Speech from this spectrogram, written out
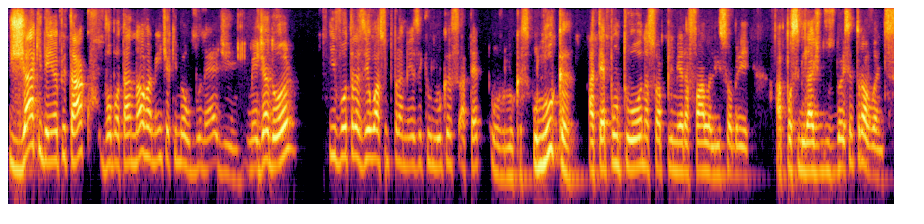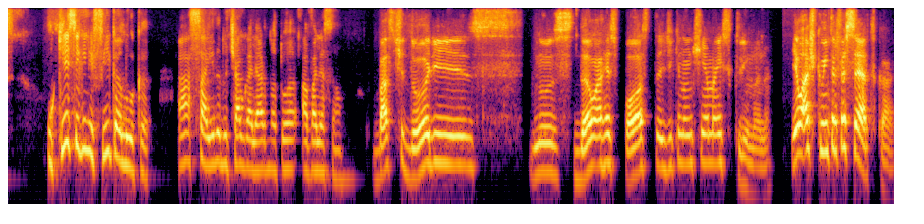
já que dei o pitaco, vou botar novamente aqui meu boné de mediador e vou trazer o assunto para a mesa que o Lucas até o Lucas, o Luca até pontuou na sua primeira fala ali sobre a possibilidade dos dois centroavantes. O que significa, Luca, a saída do Thiago Galhardo na tua avaliação? Bastidores nos dão a resposta de que não tinha mais clima, né? Eu acho que o Inter fez certo, cara.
